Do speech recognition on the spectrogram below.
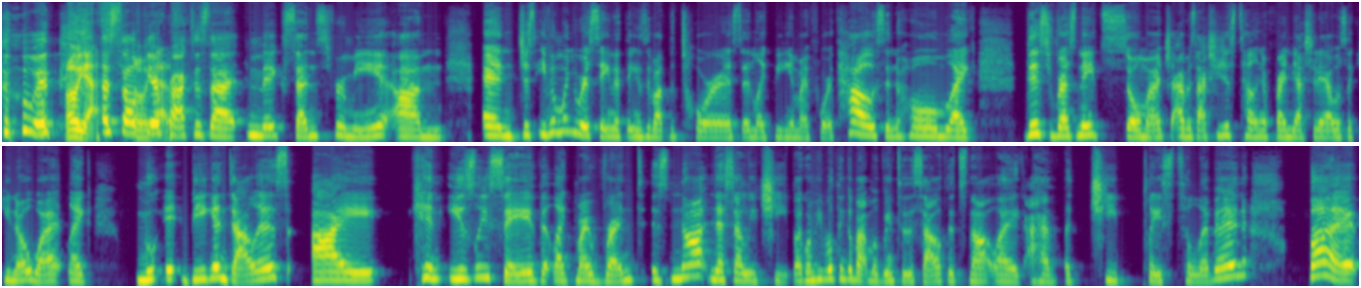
with oh yes a self-care oh, yes. practice that makes sense for me. Um and just even when you were saying the things about the Taurus and like being in my fourth house and home, like this resonates so much. I was actually just telling a friend yesterday. I was like, "You know what? Like it, being in Dallas, I can easily say that like my rent is not necessarily cheap. Like when people think about moving to the South, it's not like I have a cheap place to live in, but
